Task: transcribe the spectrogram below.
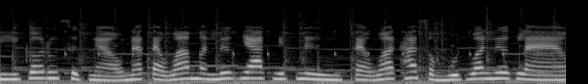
นี้ก็รู้สึกเหงานะ แต่ว่ามันเลือกยากนิดนึง แต่ว่าถ้าสมมุติว่าเลือกแล้ว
